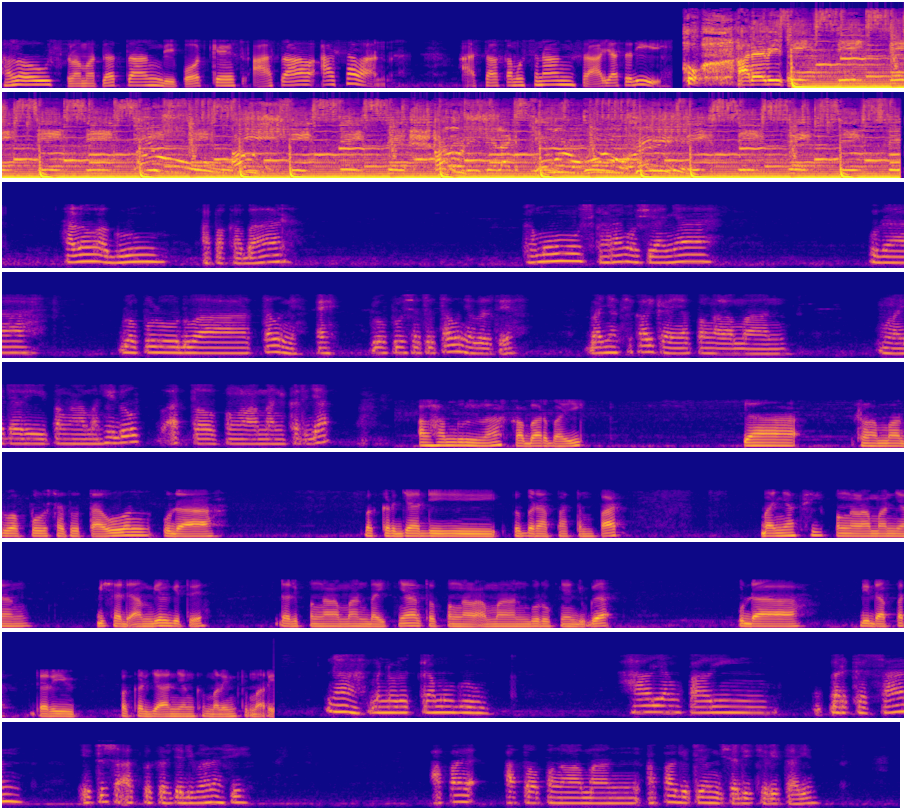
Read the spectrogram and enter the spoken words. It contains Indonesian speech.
Halo, selamat datang di podcast Asal-Asalan. Asal kamu senang, saya sedih. Ada oh, si, si, si, si, si. Halo Agung, apa kabar? Kamu sekarang usianya udah 22 tahun ya? Eh, 21 tahun ya berarti ya? Banyak sekali kayak pengalaman, mulai dari pengalaman hidup atau pengalaman kerja. Alhamdulillah kabar baik. Ya selama 21 tahun udah bekerja di beberapa tempat. Banyak sih pengalaman yang bisa diambil gitu ya. Dari pengalaman baiknya atau pengalaman buruknya juga udah didapat dari pekerjaan yang kemarin-kemarin. Nah, menurut kamu Gung, hal yang paling berkesan itu saat bekerja di mana sih? Apa atau pengalaman apa gitu yang bisa diceritain?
